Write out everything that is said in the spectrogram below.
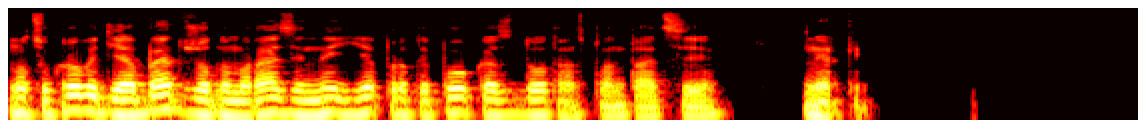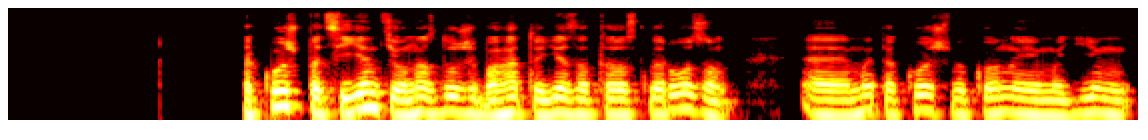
Но цукровий діабет в жодному разі не є протипоказ до трансплантації нирки. Також пацієнтів у нас дуже багато є з атеросклерозом. Е, Ми також виконуємо їм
